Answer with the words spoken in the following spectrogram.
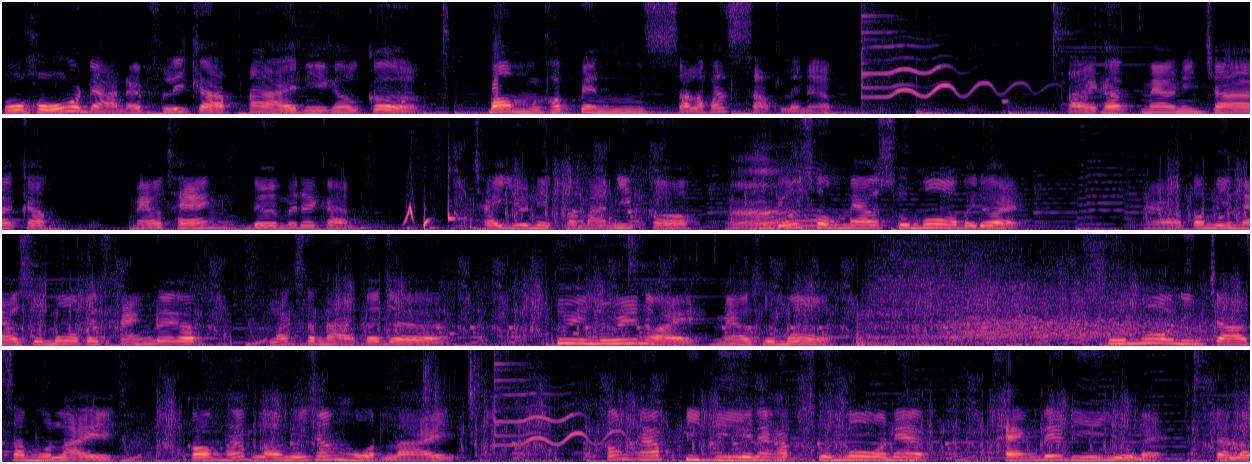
โอ้โห ด่านแอฟริกาใต้นี่เขาก็ป้อมเขาเป็นสารพัดสัตว์เลยนะครับ ไปครับแมวนินจากับแมวแท้งเดินไปด้วยกัน ใช้ยูนิตประมาณนี้พอ เดี๋ยวส่งแมวซูโม่ไปด้วยอ่าต้องมีแมวซูโม่ไปแท้งด้วยครับ ลักษณะก็จะตุ้ยนุ้ยหน่อยแมวซูโม่ซูโม่นินจาซามูไรกองทัพเรานี้ช่างโหดร้าย ต้องอัพดีๆนะครับซูโม่เนี่ยแทงได้ดีอยู่แหละ แต่เรา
